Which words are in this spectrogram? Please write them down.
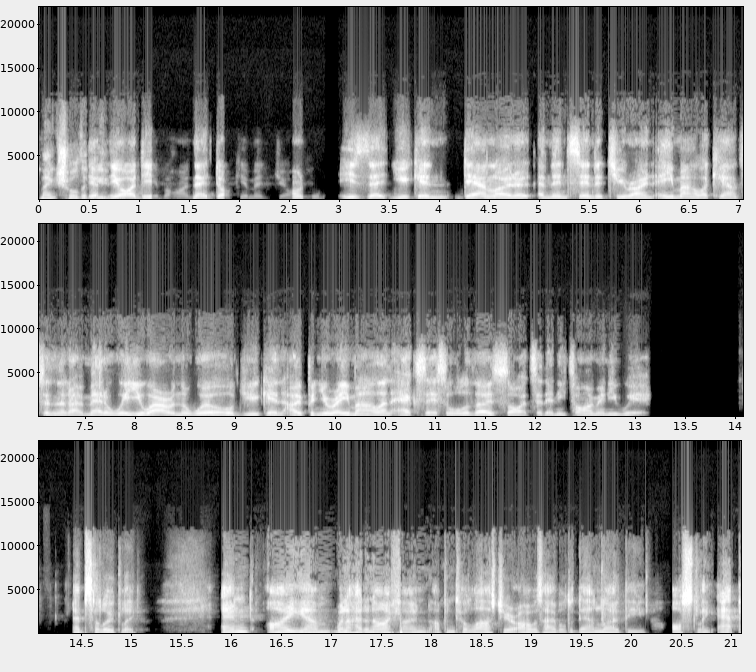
make sure that Yeah, you. the idea behind that document, John, is that you can download it and then send it to your own email account so that no matter where you are in the world, you can open your email and access all of those sites at any time, anywhere. Absolutely. And I, um, when I had an iPhone up until last year, I was able to download the AustLII app,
